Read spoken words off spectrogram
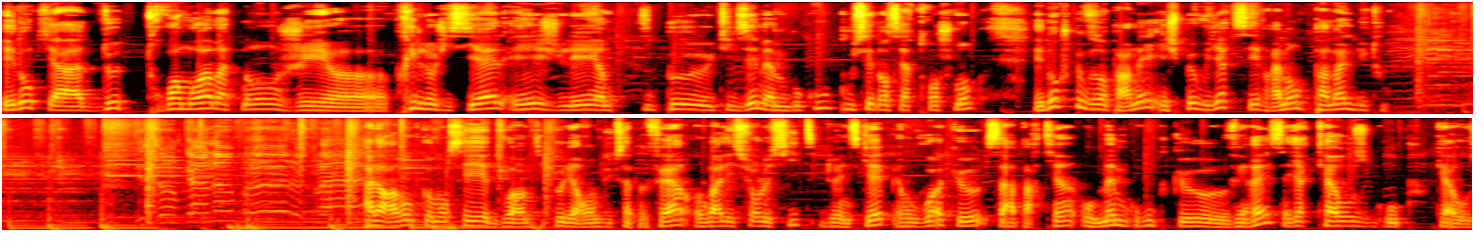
Et donc il y a deux, trois mois maintenant, j'ai euh, pris le logiciel et je l'ai un petit peu utilisé, même beaucoup poussé dans ses retranchements. Et donc je peux vous en parler et je peux vous dire que c'est vraiment pas mal du tout. Alors avant de commencer de voir un petit peu les rendus que ça peut faire, on va aller sur le site de Enscape et on voit que ça appartient au même groupe que Vere, c'est-à-dire Chaos Group, Chaos.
